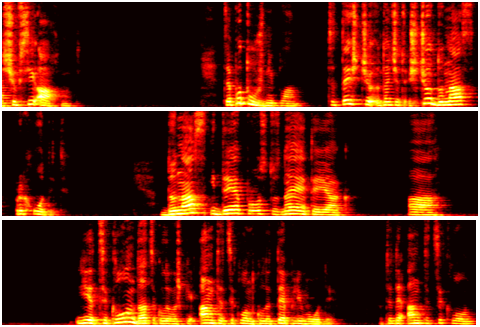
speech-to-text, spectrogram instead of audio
що всі ахнуть. Це потужний план. Це те, що, значить, що до нас приходить. До нас іде просто, знаєте, як. А, Є циклон, да, це коли важкий антициклон, коли теплі води. От іде антициклон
